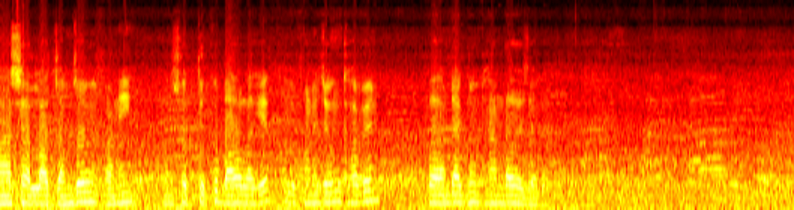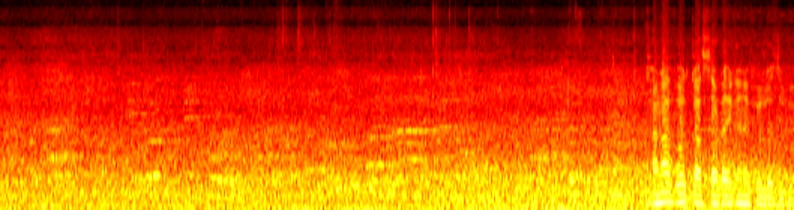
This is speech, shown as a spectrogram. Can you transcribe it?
মাশাআল্লাহ, জমজমে পানি। মানে সত্যি খুব ভালো লাগে। এই পানি যখন খাবেন পানিটা একদম ঠান্ডা হয়ে যাবে। খানা পর কাঁচাটা এখানে ফেলে দিবে।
